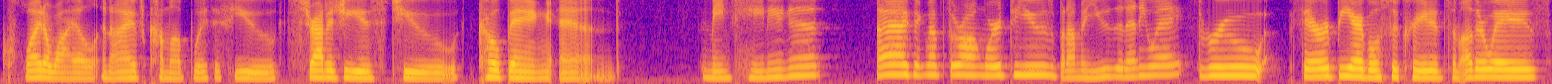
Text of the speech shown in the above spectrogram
quite a while and I've come up with a few strategies to coping and maintaining it. I think that's the wrong word to use, but I'm gonna use it anyway. Through therapy, I've also created some other ways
